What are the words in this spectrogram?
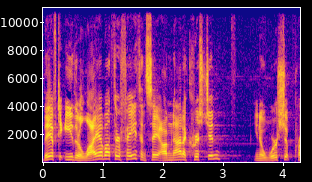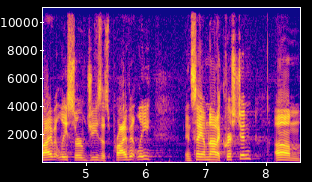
They have to either lie about their faith and say, I'm not a Christian, you know, worship privately, serve Jesus privately, and say, I'm not a Christian. Um,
